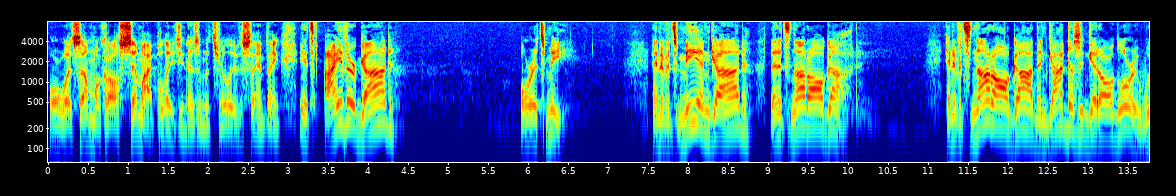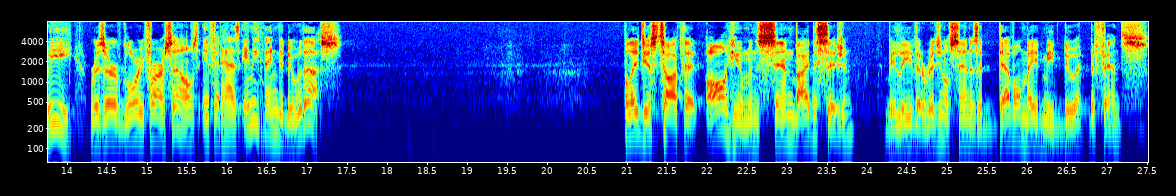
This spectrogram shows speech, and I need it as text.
or what some will call semi Pelagianism. It's really the same thing. It's either God or it's me. And if it's me and God, then it's not all God. And if it's not all God, then God doesn't get all glory. We reserve glory for ourselves if it has anything to do with us. Pelagius taught that all humans sin by decision, believe that original sin is a devil made me do it defense,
